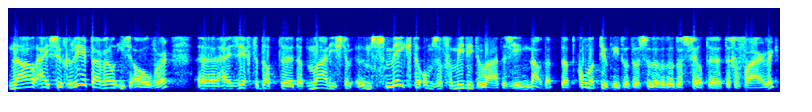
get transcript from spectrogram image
Nou, hij suggereert daar wel iets over. Uh, hij zegt dat, uh, dat Mladic hem smeekte om zijn familie te laten zien. Nou, dat, dat kon natuurlijk niet, want dat was, dat was veel te, te gevaarlijk.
